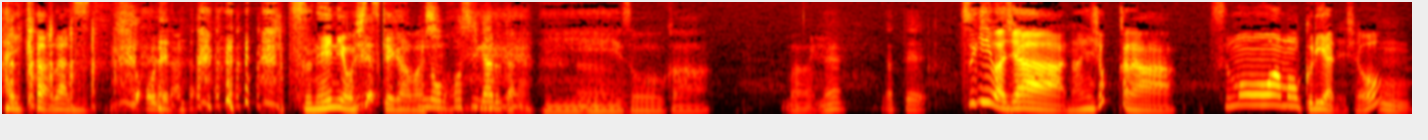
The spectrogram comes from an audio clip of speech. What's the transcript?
相変わらず。俺らな。常に押し付けがましい。の欲しがるから。ええー、そうか。まあねやって。次はじゃあ何しよっかな。相撲はもうクリアでしょ、うん、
